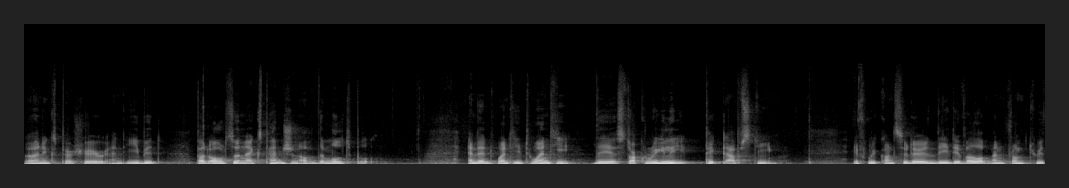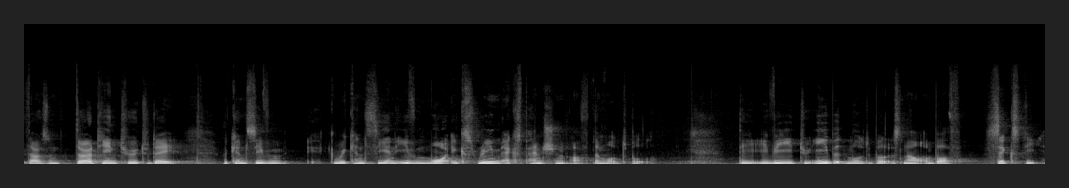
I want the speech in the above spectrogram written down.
earnings per share and EBIT, but also an expansion of the multiple. And in 2020, the stock really picked up steam. If we consider the development from 2013 to today, we can see, we can see an even more extreme expansion of the multiple. The EV to EBIT multiple is now above 60,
